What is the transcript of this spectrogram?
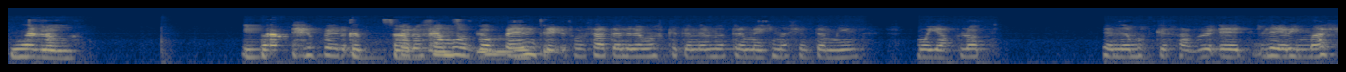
Diálogo. pero, pero somos docentes, o sea, tendremos que tener nuestra imaginación también muy a flote. Tenemos que saber eh, leer imagen.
